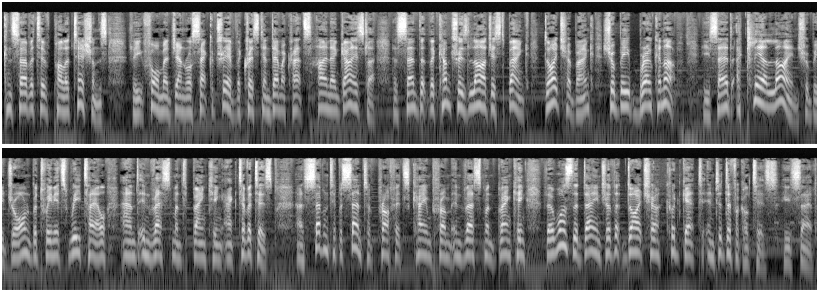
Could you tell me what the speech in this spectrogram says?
conservative politicians, the former General Secretary of the Christian Democrats, Heiner Geißler, has said that the country's largest bank, Deutsche Bank, should be broken up. He said a clear line should be drawn between its retail and investment banking activities. As 70% of profits came from investment banking, there was the danger that Deutsche could get into difficulties, he said.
